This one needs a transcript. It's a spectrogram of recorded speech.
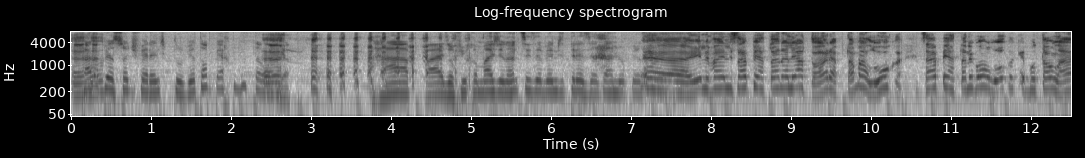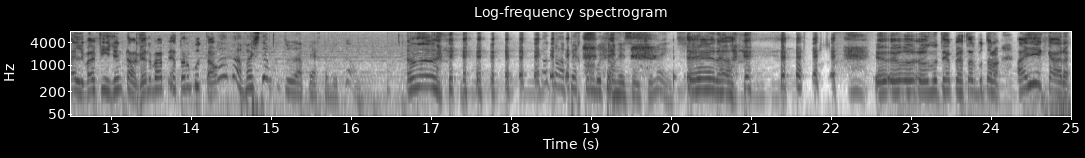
cada Aham. pessoa diferente que tu vê, tu aperta o botão ali, ó. Rapaz, eu fico imaginando esses eventos de 300 mil pessoas. É, ele vai, ele sai apertando aleatória, tá maluco? Sai apertando igual um louco aquele botão lá, ele vai fingindo que tá vendo vai apertando o botão. Ah, faz tempo que tu aperta botão? Eu tô apertando um botão recentemente? É, não. Eu, eu, eu, não tenho apertado o botão, não. Aí, cara,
